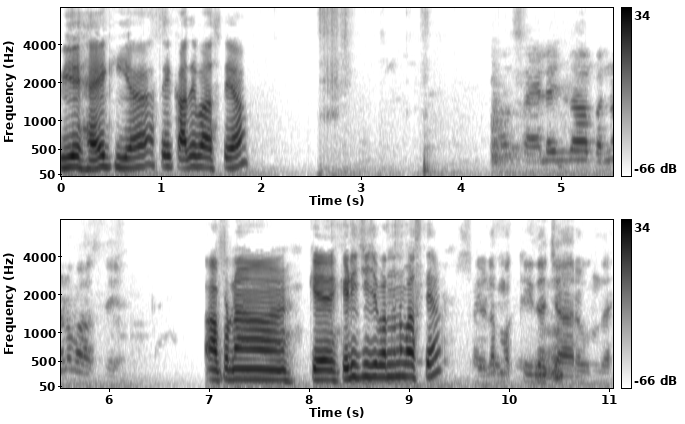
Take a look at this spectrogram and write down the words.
ਵੀ ਇਹ ਹੈ ਕੀ ਆ ਤੇ ਕਾਦੇ ਵਾਸਤੇ ਆ? ਸਾਈਲੇਜ ਦਾ ਬੰਨਣ ਵਾਸਤੇ ਆਪਣਾ ਕਿ- ਕਿਹੜੀ ਚੀਜ਼ ਬਣਨ ਵਾਸਤੇ ਆ? ਜਿਹੜਾ ਮੱਕੀ ਦਾ ਚਾਰ ਹੁੰਦਾ। ਹੈ।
